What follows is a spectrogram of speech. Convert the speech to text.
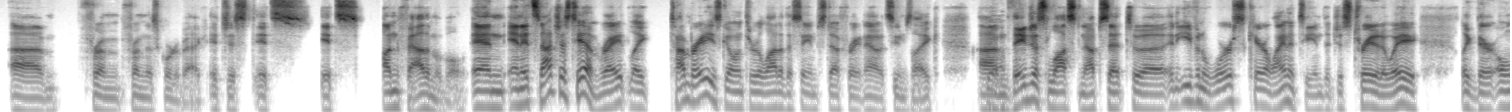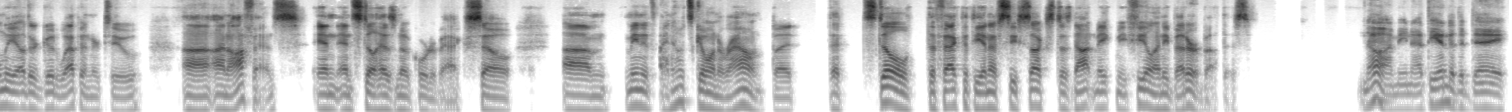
um from from this quarterback. It just it's it's unfathomable and and it's not just him right like Tom Brady's going through a lot of the same stuff right now. It seems like um, yeah. they just lost an upset to a, an even worse Carolina team that just traded away like their only other good weapon or two uh, on offense, and and still has no quarterback. So, um, I mean, it's I know it's going around, but that still the fact that the NFC sucks does not make me feel any better about this. No, I mean, at the end of the day,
